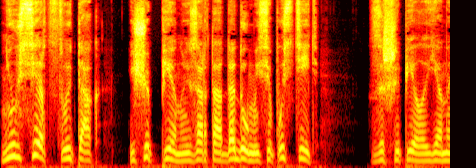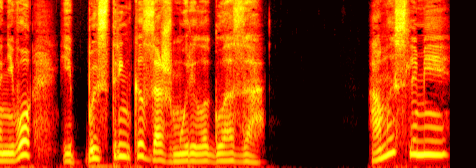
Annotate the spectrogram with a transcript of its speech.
не усердствуй так! Еще пену изо рта додумайся пустить!» Зашипела я на него и быстренько зажмурила глаза. А мыслями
